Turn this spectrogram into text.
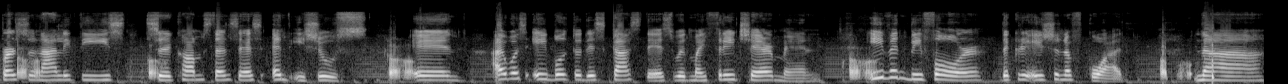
personalities, circumstances, and issues. Aha. And I was able to discuss this with my three chairmen Aha. even before the creation of Quad Apo. na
